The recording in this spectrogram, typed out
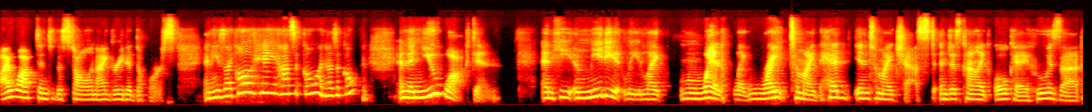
I walked into the stall and I greeted the horse. And he's like, Oh, hey, how's it going? How's it going? And then you walked in and he immediately like went like right to my head into my chest and just kind of like, okay, who is that?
